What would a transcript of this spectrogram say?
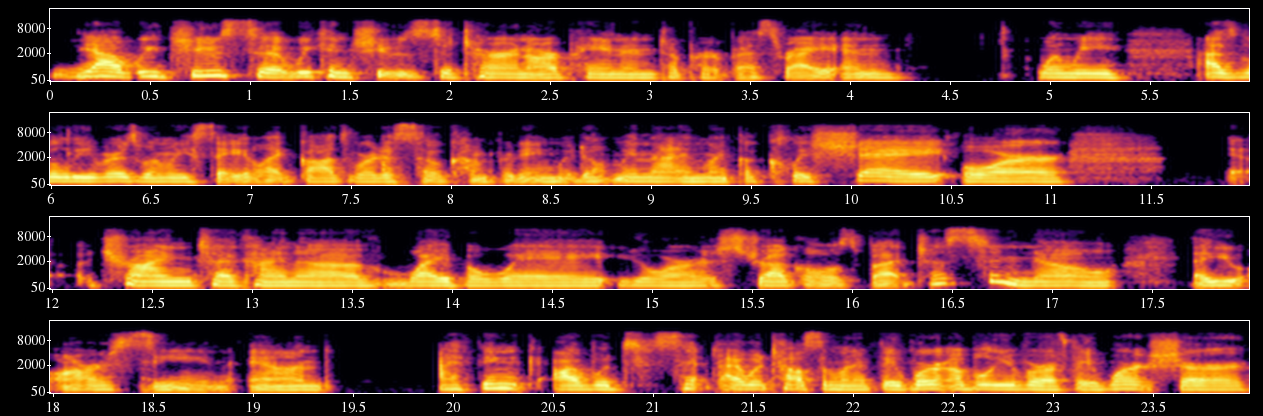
yeah yeah. we choose to we can choose to turn our pain into purpose right? And when we as believers when we say like god's word is so comforting we don't mean that in like a cliche or eh, trying to kind of wipe away your struggles but just to know that you are seen and i think i would sit, i would tell someone if they weren't a believer if they weren't sure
